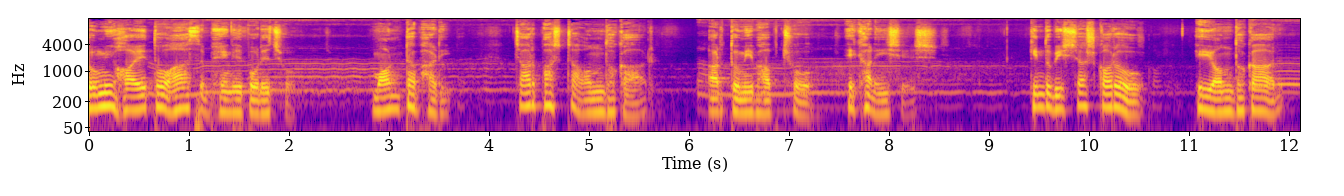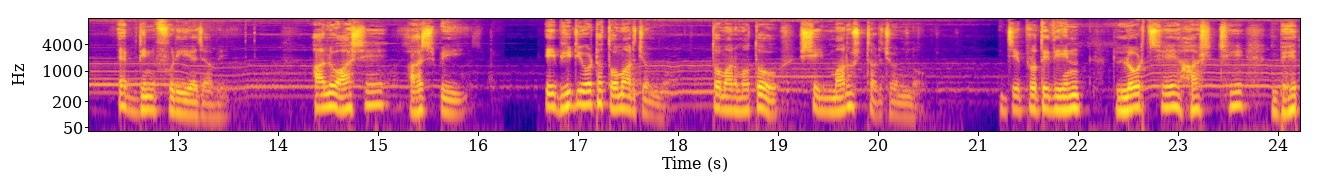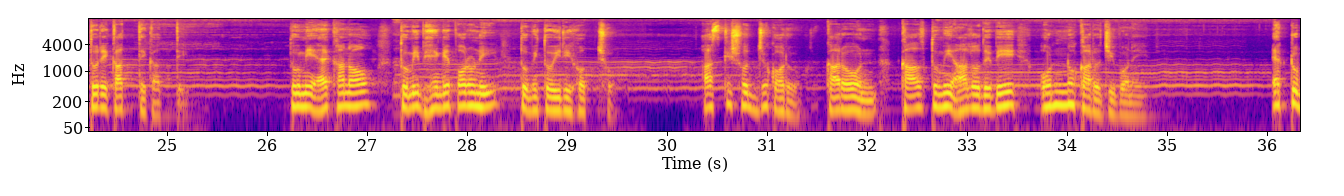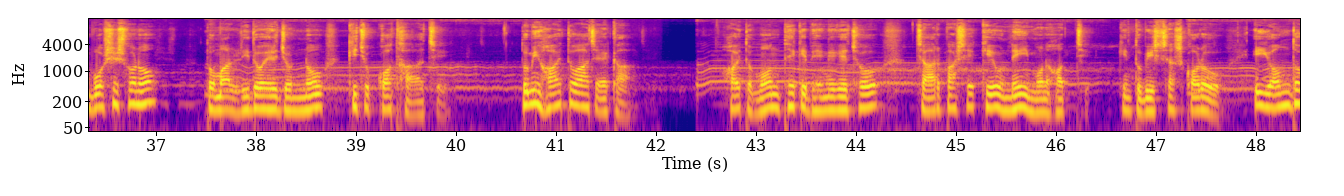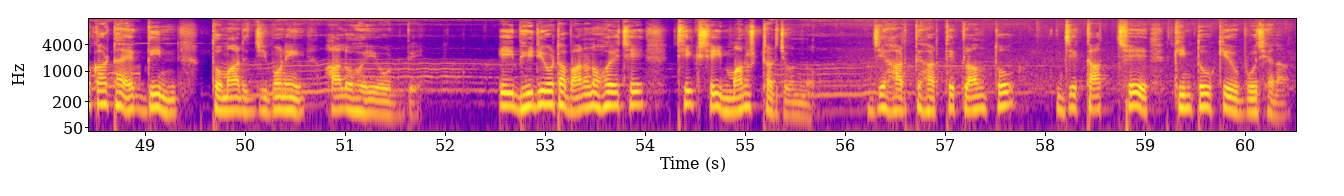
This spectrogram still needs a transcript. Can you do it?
তুমি হয়তো আজ ভেঙে পড়েছ। মনটা ভারী, চারপাশটা অন্ধকার। আর তুমি ভাবছ, এখানেই শেষ। কিন্তু বিশ্বাস করো, এই অন্ধকার একদিন ফুরিয়ে যাবে। আলো আসে, আসবেই। এই ভিডিওটা তোমার জন্য, তোমার মতো সেই মানুষটার জন্য। যে প্রতিদিন লড়ছে, হাসছে, ভেতরে কাঁদতে কাঁদতে। তুমি একা নও, তুমি ভেঙে পড়নি, তুমি তৈরি হচ্ছ। আজকে সহ্য করো, কারণ কাল তুমি আলো দেবে অন্য কারও জীবনে। একটু বসে শোনো, তোমার হৃদয়ের জন্য কিছু কথা আছে। তুমি হয়তো আজ একা, হয়তো মন থেকে ভেঙে গেছো, চারপাশে কেউ নেই মনে হচ্ছে। কিন্তু বিশ্বাস করো, এই অন্ধকারটা একদিন তোমার জীবনে আলো হয়ে উঠবে। এই ভিডিওটা বানানো হয়েছে ঠিক সেই মানুষটার জন্য, যে হারতে হারতে ক্লান্ত যে কাঁদছে কিন্তু কেউ বোঝে না।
